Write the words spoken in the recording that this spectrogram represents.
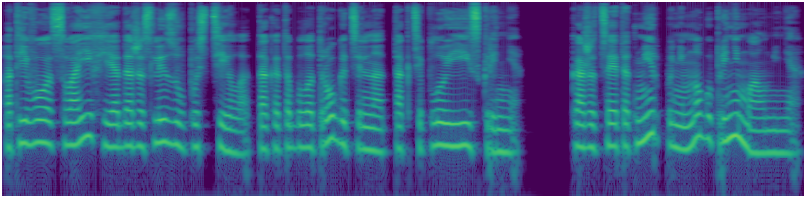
От его «своих» я даже слезу пустила, так это было трогательно, так тепло и искренне. Кажется, этот мир понемногу принимал меня.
